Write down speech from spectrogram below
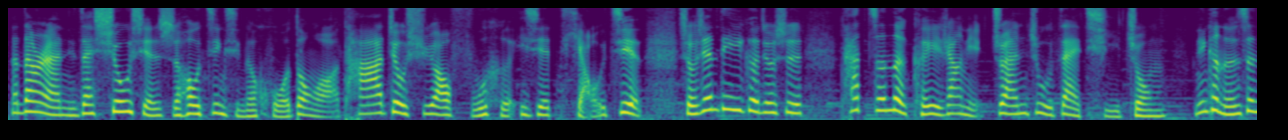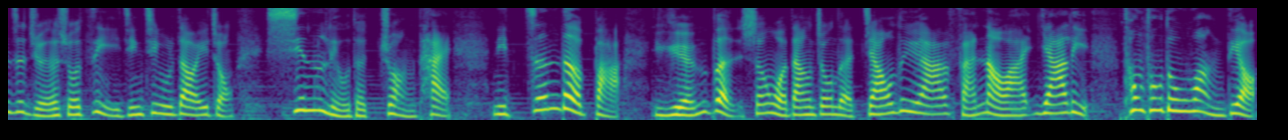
那当然，你在休闲时候进行的活动哦，它就需要符合一些条件。首先，第一个就是它真的可以让你专注在其中。你可能甚至觉得说自己已经进入到一种心流的状态，你真的把原本生活当中的焦虑啊、烦恼啊、压力，通通都忘掉，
